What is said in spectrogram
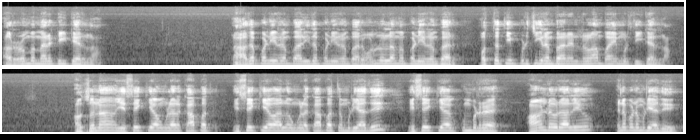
அவர் ரொம்ப மிரட்டிக்கிட்டே இருந்தான். நான் அதை பண்ணிடுறேன் பார் இதை பண்ணிடுறேன் பார் ஒன்றும் இல்லாமல் பண்ணிடுறேன் பார் மொத்தத்தையும் பிடிச்சிக்கிறேன் பார் என்றெல்லாம் பயமுறுத்திக்கிட்டே இருந்தான். அவன் சொன்னான் இசைக்கியா உங்களால் காப்பாற்ற இசைக்கியாவால் உங்களை காப்பாற்ற முடியாது இசைக்கியா கும்பிடுற ஆண்டவராலையும் என்ன பண்ண முடியாது?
